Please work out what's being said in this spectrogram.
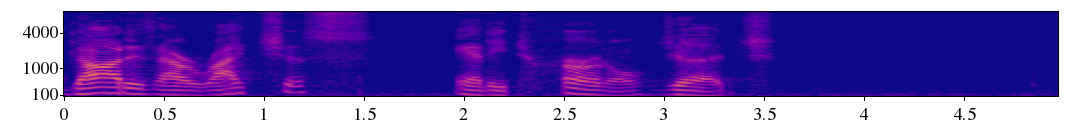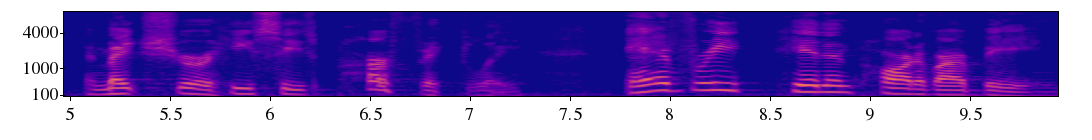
God is our righteous and eternal judge. And make sure he sees perfectly every hidden part of our being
